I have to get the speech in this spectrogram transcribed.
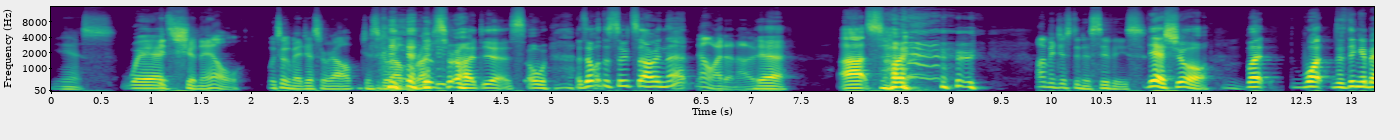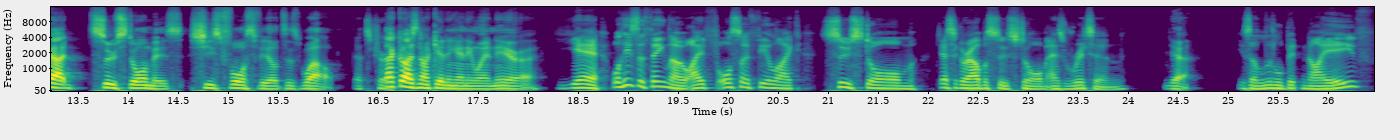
Yes. where It's Chanel. We're talking about Jessica, Al- Jessica Alba, right? That's right. Yes. Oh, is that what the suits are in that? No, I don't know. Yeah. Uh, so I'm just in a civvies. yeah, sure. Hmm. But what the thing about Sue Storm is she's force fields as well. That's true. That guy's not getting anywhere near her. Yeah. Well, here's the thing, though. I also feel like Sue Storm, Jessica Alba Sue Storm, as written, Yeah. is a little bit naive.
